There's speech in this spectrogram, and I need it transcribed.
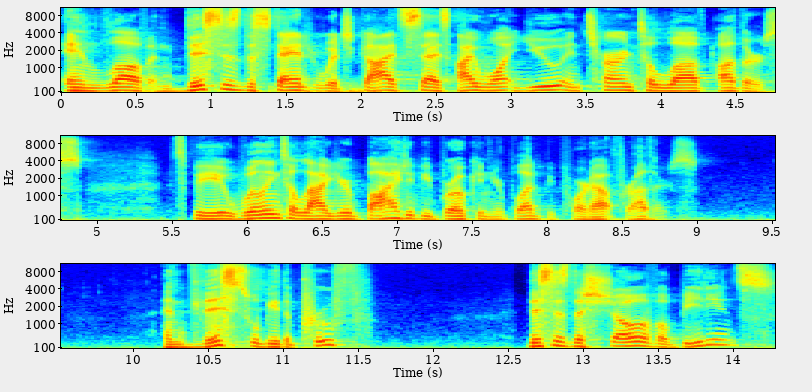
in love. And this is the standard which God says, I want you in turn to love others, to be willing to allow your body to be broken, your blood to be poured out for others. And this will be the proof. This is the show of obedience.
